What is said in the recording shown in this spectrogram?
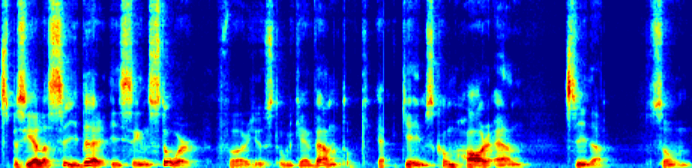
speciella sidor i sin store för just olika event. Och Gamescom har en sida som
